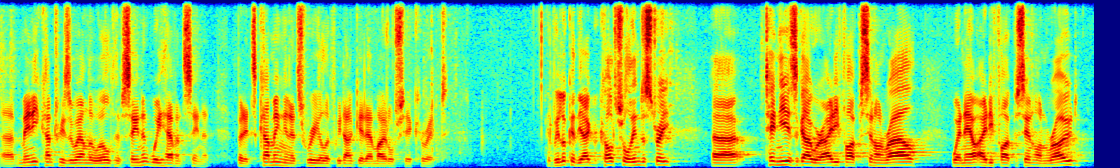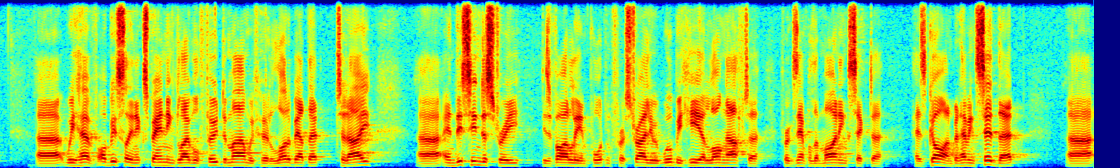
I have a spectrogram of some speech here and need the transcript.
Uh, many countries around the world have seen it, we haven't seen it. But it's coming and it's real if we don't get our modal share correct. If we look at the agricultural industry, uh, 10 years ago we were 85% on rail, we're now 85% on road. Uh, we have obviously an expanding global food demand, we've heard a lot about that today, uh, and this industry is vitally important for Australia. It will be here long after, for example, the mining sector has gone. But having said that, uh,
